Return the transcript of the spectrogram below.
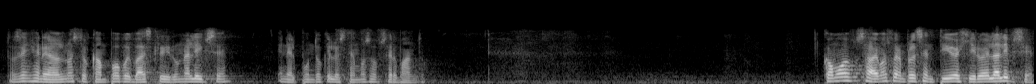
Entonces, en general, nuestro campo pues, va a describir una elipse en el punto que lo estemos observando. ¿Cómo sabemos, por ejemplo, el sentido de giro de la elipse?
